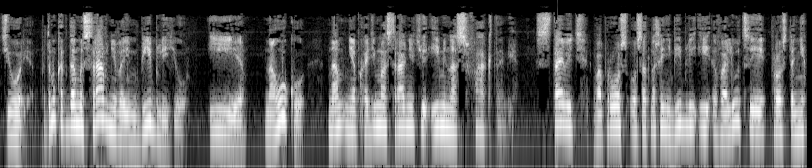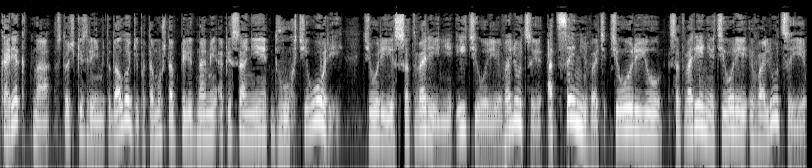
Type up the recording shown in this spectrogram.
теория. Потому, когда мы сравниваем Библию и науку, нам необходимо сравнивать ее именно с фактами – ставить вопрос о соотношении Библии и эволюции просто некорректно с точки зрения методологии, потому что перед нами описание двух теорий – теории сотворения и теории эволюции. Оценивать теорию сотворения, теории эволюции,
